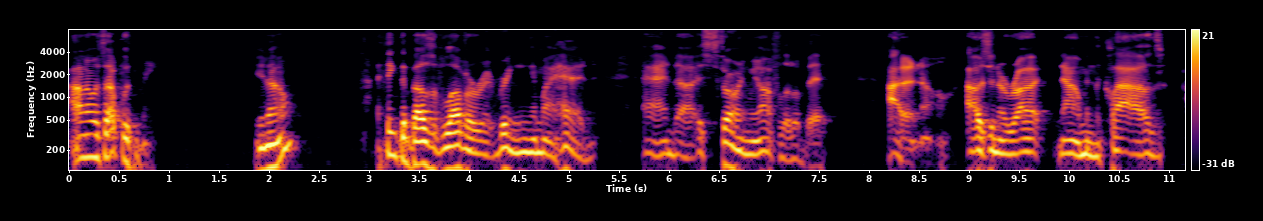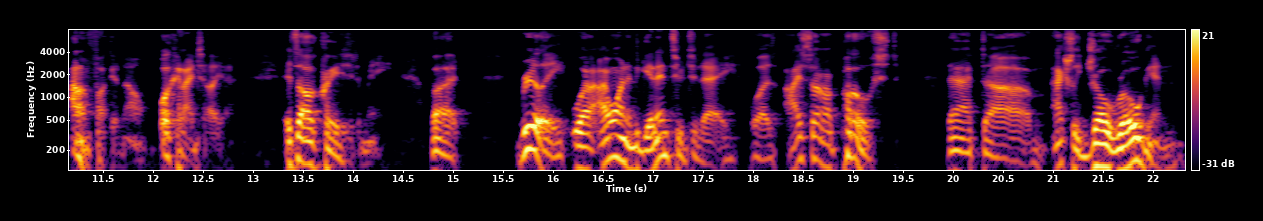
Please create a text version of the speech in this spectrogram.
I don't know what's up with me. You know, I think the bells of love are ringing in my head and uh, it's throwing me off a little bit. I don't know. I was in a rut. Now I'm in the clouds. I don't fucking know. What can I tell you? It's all crazy to me. But really, what I wanted to get into today was I saw a post that um, actually Joe Rogan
